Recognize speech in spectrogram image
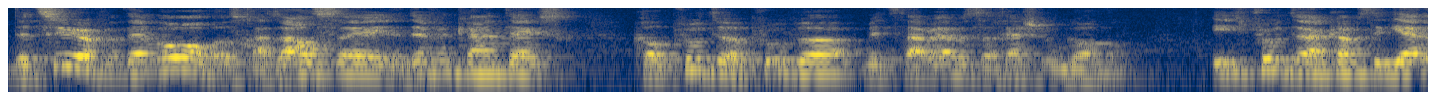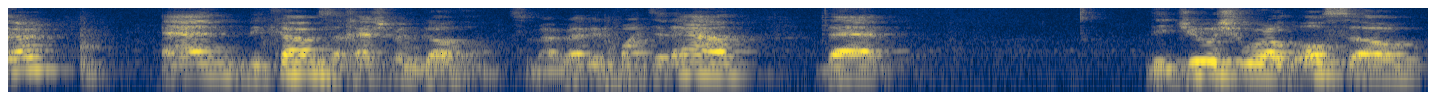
the tziruf of them all, as Chazal say in a different context, called Pruta Pruva Mitzarevas Cheshbon Godel. Each Pruta comes together and becomes a Cheshbon Godel. So my Rebbe pointed out that the Jewish world also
